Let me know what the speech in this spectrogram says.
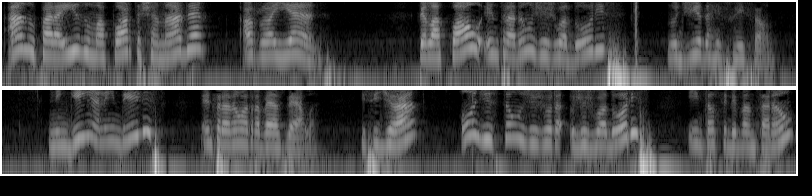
há no paraíso uma porta chamada Ar-Rayyan, pela qual entrarão os jejuadores no dia da ressurreição. Ninguém além deles entrarão através dela. E se dirá: Onde estão os jejuadores? E então se levantarão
